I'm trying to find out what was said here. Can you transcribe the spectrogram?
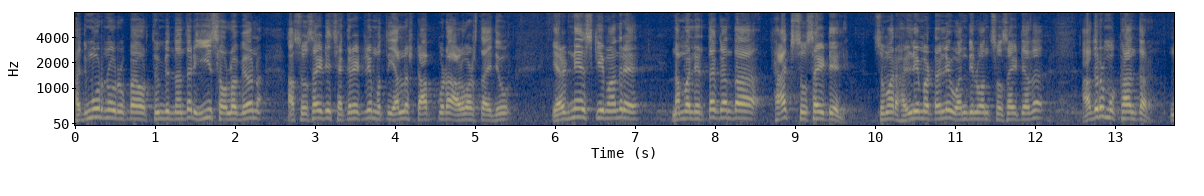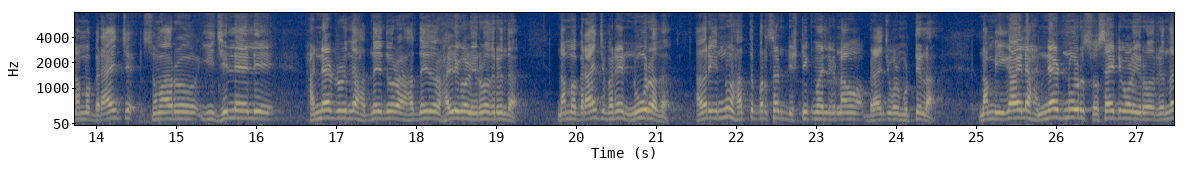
ಹದಿಮೂರು ನೂರು ರೂಪಾಯಿ ಅವ್ರು ತುಂಬಿದ ನಂತರ ಈ ಸೌಲಭ್ಯವನ್ನು ಆ ಸೊಸೈಟಿ ಸೆಕ್ರೆಟ್ರಿ ಮತ್ತು ಎಲ್ಲ ಸ್ಟಾಫ್ ಕೂಡ ಅಳವಡಿಸ್ತಾ ಇದ್ದೀವಿ. ಎರಡನೇ ಸ್ಕೀಮ್ ಅಂದರೆ ನಮ್ಮಲ್ಲಿರ್ತಕ್ಕಂಥ ಫ್ಯಾಕ್ಸ್ ಸೊಸೈಟಿಯಲ್ಲಿ ಸುಮಾರು ಹಳ್ಳಿ ಮಟ್ಟದಲ್ಲಿ ಒಂದಿಲ್ಲ ಒಂದು ಸೊಸೈಟಿ ಅದ. ಅದರ ಮುಖಾಂತರ ನಮ್ಮ ಬ್ರ್ಯಾಂಚ್ ಸುಮಾರು ಈ ಜಿಲ್ಲೆಯಲ್ಲಿ ಹನ್ನೆರಡರಿಂದ ಹದಿನೈದು ನೂರ ಹದಿನೈದು ಹಳ್ಳಿಗಳು ಇರೋದರಿಂದ ನಮ್ಮ ಬ್ರ್ಯಾಂಚ್ ಬರೀ ಅದ. ಆದರೆ ಇನ್ನೂ ಹತ್ತು ಪರ್ಸೆಂಟ್ ಡಿಸ್ಟಿಕ್ ಮೇಲೆ ನಾವು ಬ್ರ್ಯಾಂಚ್ಗಳು ಮುಟ್ಟಿಲ್ಲ. ನಮ್ಮ ಈಗಾಗಲೇ ಹನ್ನೆರಡು ನೂರು ಸೊಸೈಟಿಗಳು ಇರೋದರಿಂದ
